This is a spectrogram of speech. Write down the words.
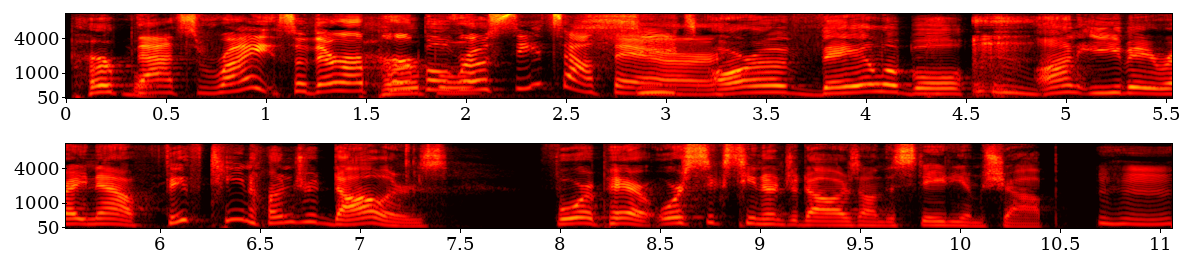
purple. That's right. So there are purple, Purple row seats out there. Seats are available on eBay right now. Fifteen hundred dollars for a pair, or sixteen hundred dollars on the Stadium Shop. hmm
